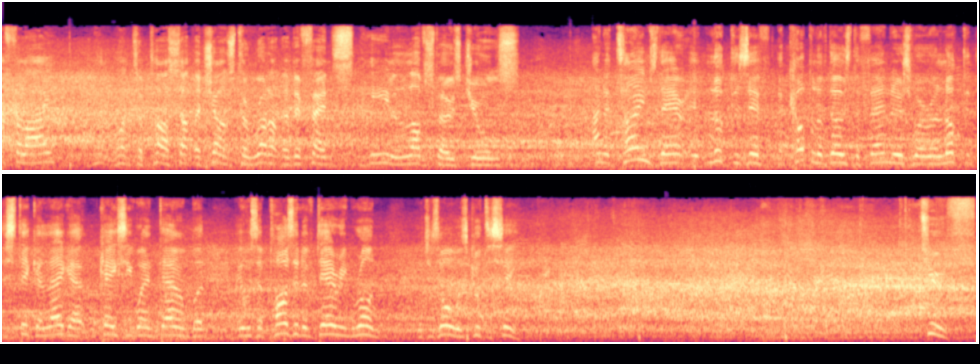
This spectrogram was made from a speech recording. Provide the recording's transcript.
Afellay, not want to pass up the chance to run up the defence. He loves those duels. And at times there, it looked as if a couple of those defenders were reluctant to stick a leg out in case he went down, but it was a positive, daring run, which is always good to see. Diouf.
